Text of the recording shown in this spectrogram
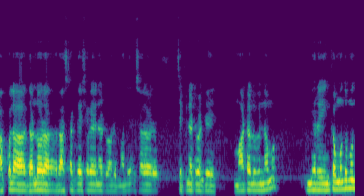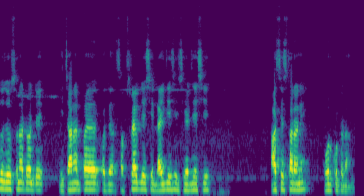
హక్కుల దండోర రాష్ట్ర అధ్యక్షులైనటువంటి మల్లేశ్వర గారు చెప్పినటువంటి మాటలు విన్నాము. మీరు ఇంకా ముందు ముందు చూస్తున్నటువంటి ఈ ఛానల్పై కొద్దిగా సబ్స్క్రైబ్ చేసి లైక్ చేసి షేర్ చేసి ఆశిస్తారని కోరుకుంటున్నాను.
